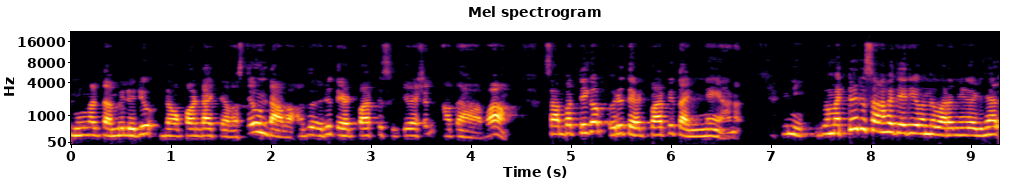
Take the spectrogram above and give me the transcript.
നിങ്ങൾ തമ്മിൽ ഒരു നോ കോണ്ടാക്ട് അവസ്ഥ ഉണ്ടാവാം. അത് ഒരു തേർഡ് പാർട്ടി സിറ്റുവേഷൻ അതാവാം. സാമ്പത്തികം ഒരു തേർഡ് പാർട്ടി തന്നെയാണ്. ഇനി മറ്റൊരു സാഹചര്യം എന്ന് പറഞ്ഞു കഴിഞ്ഞാൽ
